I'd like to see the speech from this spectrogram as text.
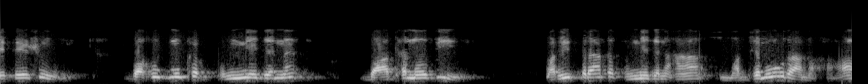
ஏதேஷு பகுமுக புண்ணியஜன பாதனோபி பரித்ராத புண்ணியஜனா மத்தியமோ ராமஹா.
